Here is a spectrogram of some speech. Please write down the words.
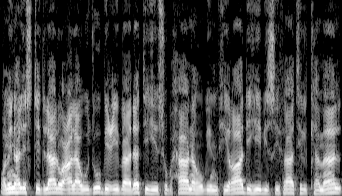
ومنها الاستدلال على وجوب عبادته سبحانه بانفراده بصفات الكمال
